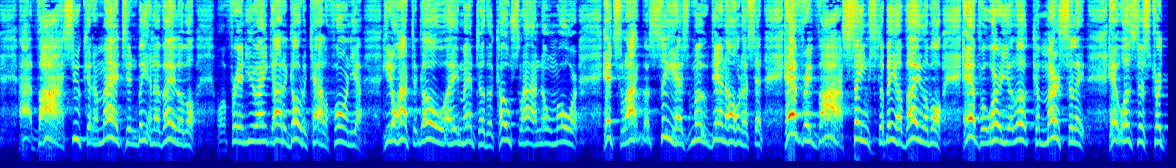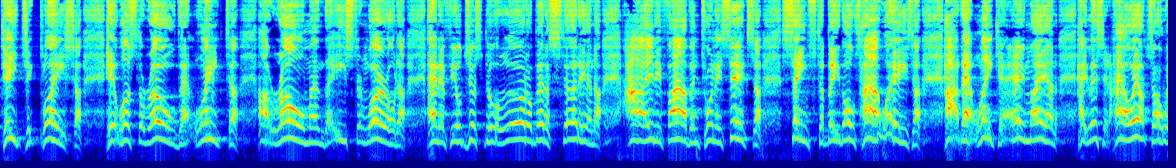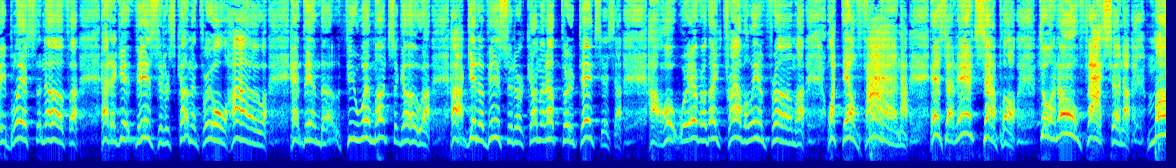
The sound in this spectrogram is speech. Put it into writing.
vice you can imagine being available. Well, friend, you ain't got to go to California. You don't have to go, amen, to the coastline no more. It's like the sea has moved in on us, and every vice seems to be available everywhere you look commercially. It was the strategic place, it was the road that linked uh, Rome and the east Eastern world. Uh, and if you'll just do a little bit of studying, uh, I 85 and 26 uh, seems to be those highways uh, uh, that link it. Amen. Hey, listen, how else are we blessed enough uh, to get visitors coming through Ohio? And then the, a few months ago, I get a visitor coming up through Texas. I hope wherever they travel in from, what they'll find is an example to an old fashioned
